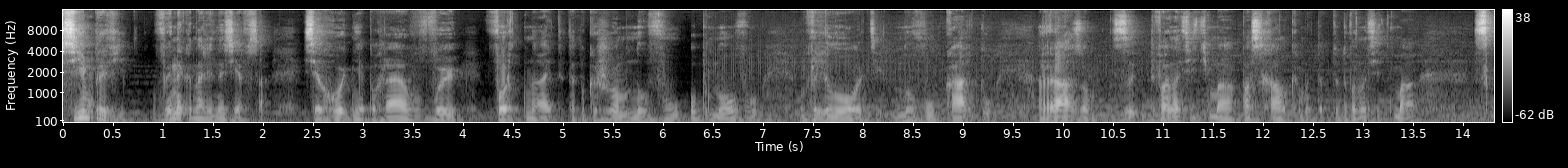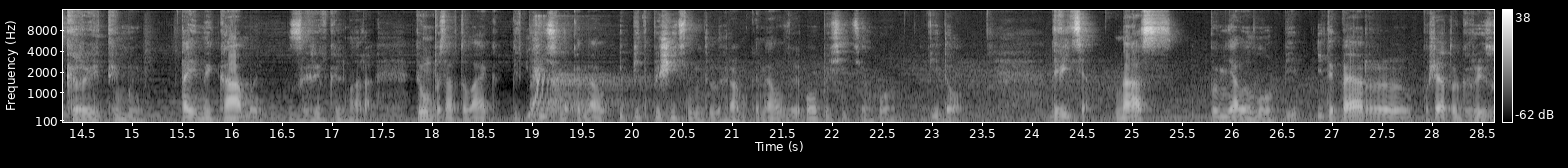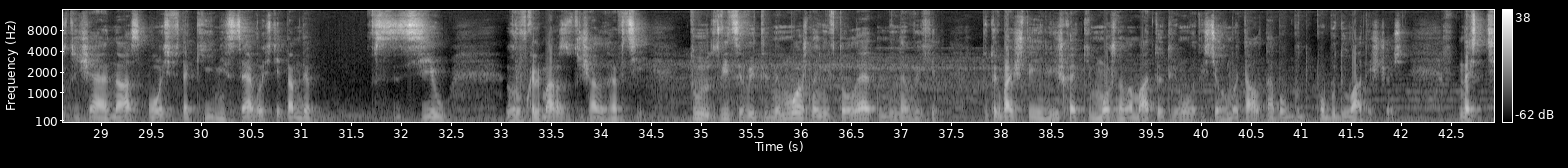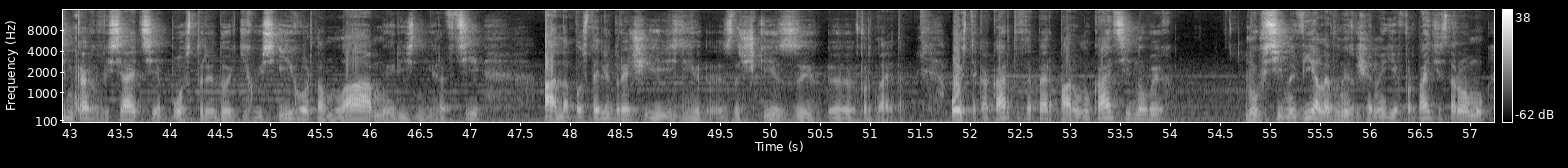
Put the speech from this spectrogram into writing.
Всім привіт! Ви на каналі Назєвса. Сьогодні я пограю в Fortnite та покажу вам нову обнову в релоаді, нову карту разом з 12 пасхалками, тобто 12 скритими тайниками з гри в кальмара. Тому поставте лайк, підпишіться на канал і підпишіться на мій телеграм-канал в описі цього відео. Дивіться, нас поміняли лобі, і тепер е, початок гри зустрічає нас ось в такій місцевості, там, де сів гру в кальмара зустрічали гравці. Тут звідси вийти не можна ні в туалет, ні на вихід. Тут, як бачите, є ліжка, які можна ламати, отримувати з цього метал та побудувати щось. На стінках висять постери до якихось ігор, там лами, різні гравці. А на постелі, до речі, є різні е, значки з е, Фортнайта. Ось така карта тепер, пару локацій нових. Ну, всі нові, але вони, звичайно, є в Фортнайті старому.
